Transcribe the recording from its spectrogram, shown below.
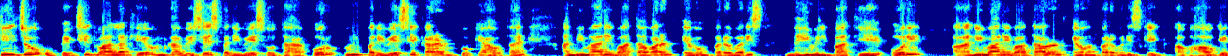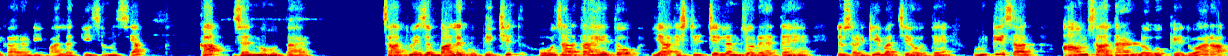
कि जो उपेक्षित बालक है, उनका विशेष परिवेश होता है और उन परिवेश के कारण उनको क्या होता है? अनिवार्य वातावरण एवं परवरिश नहीं मिल पाती है और अनिवार्य वातावरण एवं परवरिश के अभाव के कारण ही बालक की समस्या का जन्म होता है। साथ में जब बालक उपेक्षित हो जाता है तो या स्ट्रीट चिल्ड्रन जो रहते हैं, जो सड़की बच्चे होते हैं, उनके साथ आम साधारण लोगों के द्वारा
